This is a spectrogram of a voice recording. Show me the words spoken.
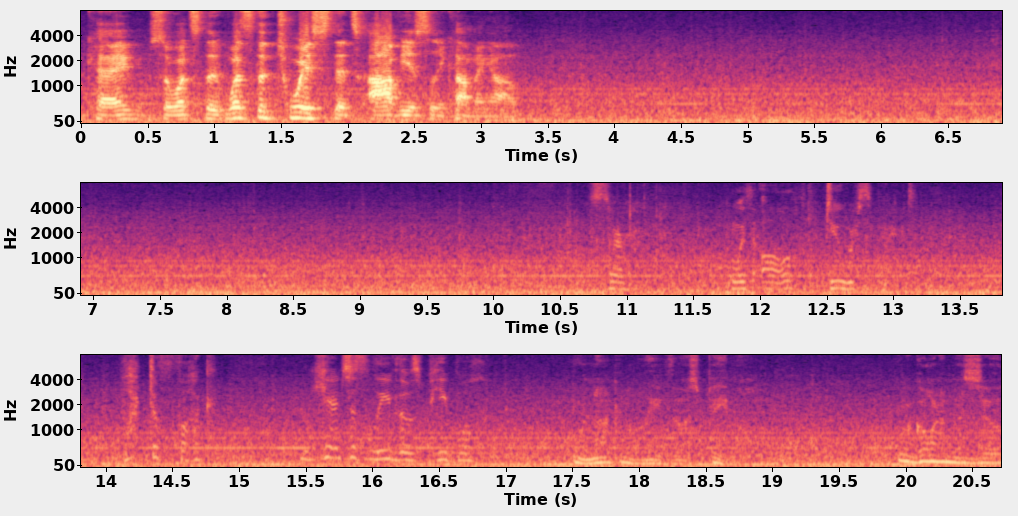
Okay, so what's the what's the twist that's obviously coming up? Sir, with all due respect, what the fuck? We can't just leave those people. We're not gonna leave those people. We're going to Missoula.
